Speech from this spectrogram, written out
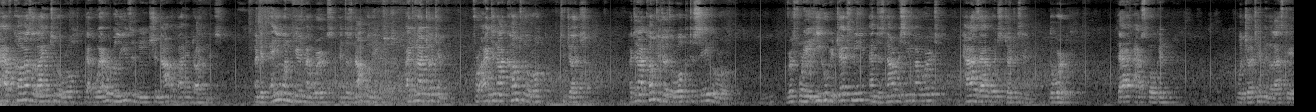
I have come as a light into the world, that whoever believes in me should not abide in darkness. And if anyone hears my words and does not believe, I do not judge him. For I did not come to the world to judge. I did not come to judge the world, but to save the world. Verse 48 He who rejects me and does not receive my words has that which judges him, the word that I have spoken will judge him in the last day.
